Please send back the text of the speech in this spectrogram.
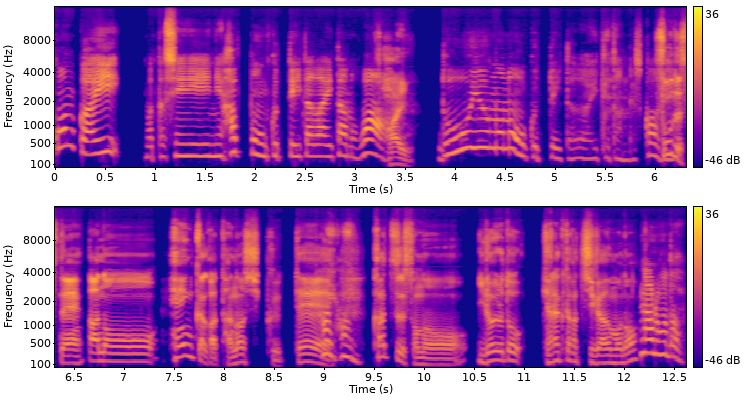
今回私に8本送っていただいたのは、はい。どういうものを送っていただいてたんですか？そうですすね。あのー変化が楽しくて、はいはい。かつそのいろいろとキャラクターが違うもの、なるほど、うん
